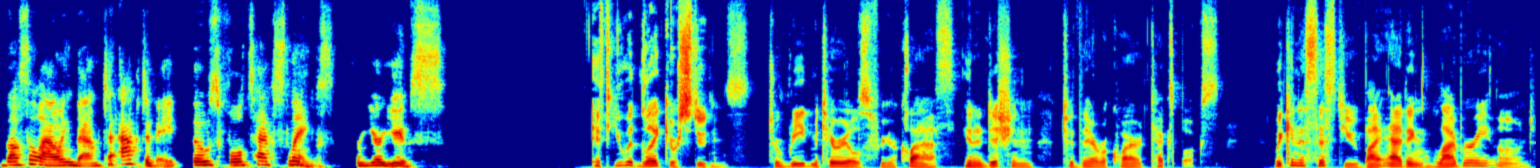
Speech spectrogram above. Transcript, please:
thus allowing them to activate those full text links for your use. If you would like your students to read materials for your class in addition to their required textbooks, we can assist you by adding library-owned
